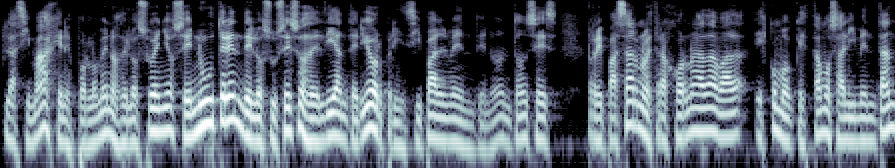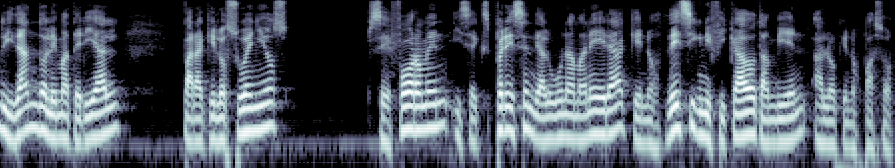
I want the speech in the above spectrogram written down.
las imágenes, por lo menos de los sueños, se nutren de los sucesos del día anterior principalmente, ¿no? Entonces, repasar nuestra jornada es como que estamos alimentando y dándole material para que los sueños se formen y se expresen de alguna manera que nos dé significado también a lo que nos pasó.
